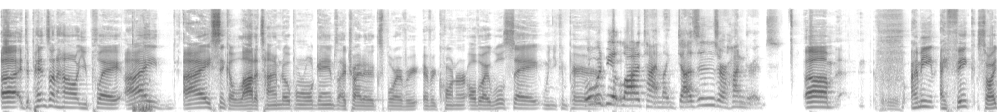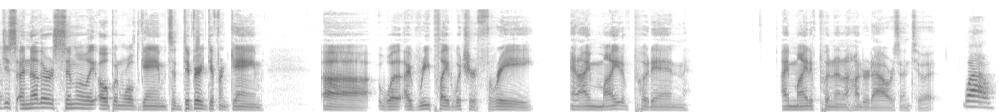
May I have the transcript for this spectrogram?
Uh, it depends on how you play. I I sink a lot of time to open world games. I try to explore every every corner. Although I will say, when you compare, what would be a lot of time like dozens or hundreds Um, I mean, I think so. I just another similarly open world game. It's a di- very different game. Uh, what I replayed Witcher three, and I might have put in, I might have put in a hundred hours into it. wow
